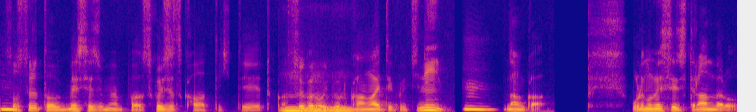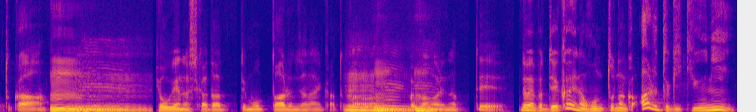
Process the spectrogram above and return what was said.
うん。そうするとメッセージもやっぱ少しずつ変わってきてとか、うん。そういうことをいろいろ考えていくうちにうん。なんか俺のメッセージってなんだろうとか、う。うん。ん表現の仕方ってもっとあるんじゃないかとか、うん。やっぱ考えるようになって、でもやっぱでかいのは本当なんかある時急に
